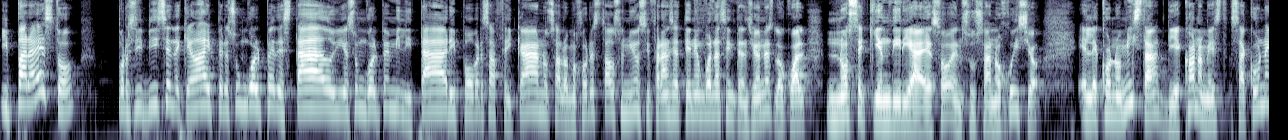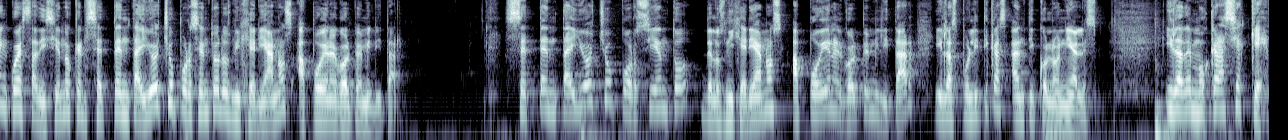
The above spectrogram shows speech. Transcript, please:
Y para esto, por si dicen de que, ay, pero es un golpe de Estado y es un golpe militar y pobres africanos, a lo mejor Estados Unidos y Francia tienen buenas intenciones, lo cual no sé quién diría eso en su sano juicio. El economista, The Economist, sacó una encuesta diciendo que el 78% de los nigerianos apoyan el golpe militar. 78% de los nigerianos apoyan el golpe militar y las políticas anticoloniales. ¿Y la democracia qué?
